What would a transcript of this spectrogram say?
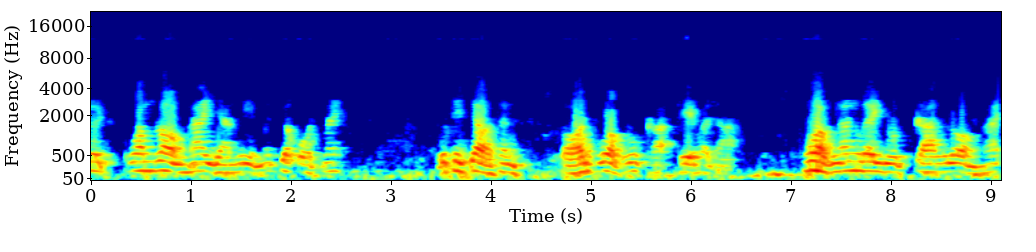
ด้วยความร้องไห้อย่างนี้มันจะอดไหมพุทธเจ้าท่านสอนพวกลูกขะเทวดา พวกนั้นเลยหยุดการร้องไห้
